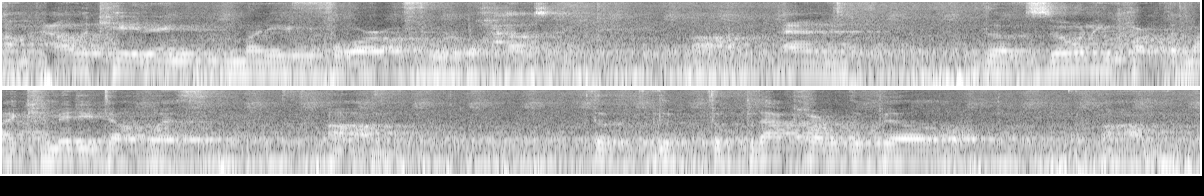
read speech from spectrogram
um, allocating money for affordable housing. Um, and the zoning part that my committee dealt with, um, the, the, the, that part of the bill um,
